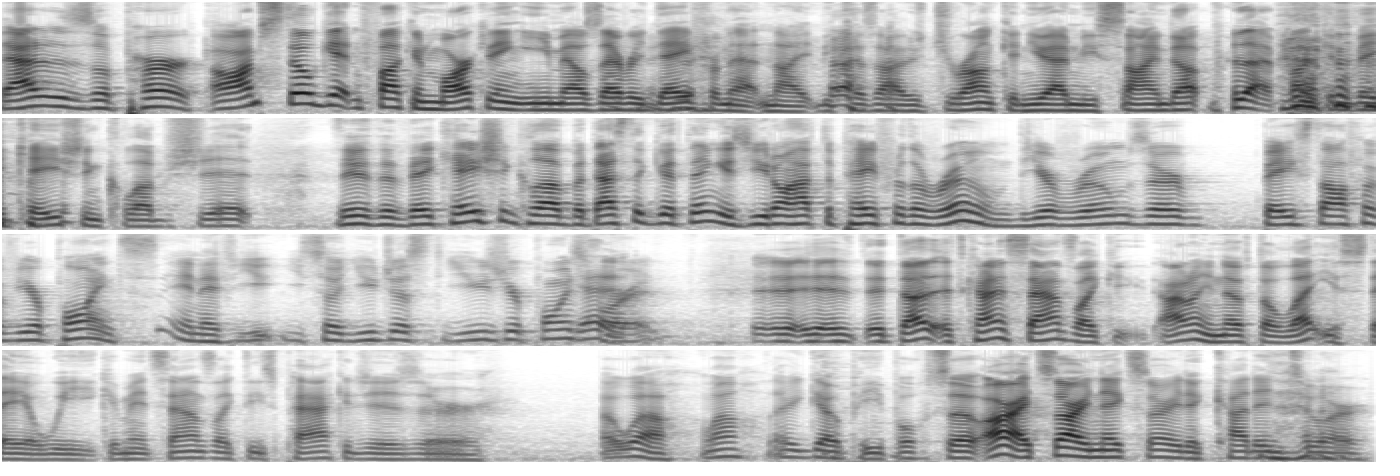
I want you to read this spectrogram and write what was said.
That is a perk. Oh, I'm still getting fucking marketing emails every day from that night because I was drunk and you had me signed up for that fucking vacation club shit. Dude, the vacation club, but that's the good thing is you don't have to pay for the room. Your rooms are based off of your points, and if you so you just use your points Yeah. for it. It, it, it does. It kind of sounds like I don't even know if they'll let you stay a week. I mean, it sounds like these packages are. Oh well, well there you go, people. So all right, sorry Nick, sorry to cut into our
